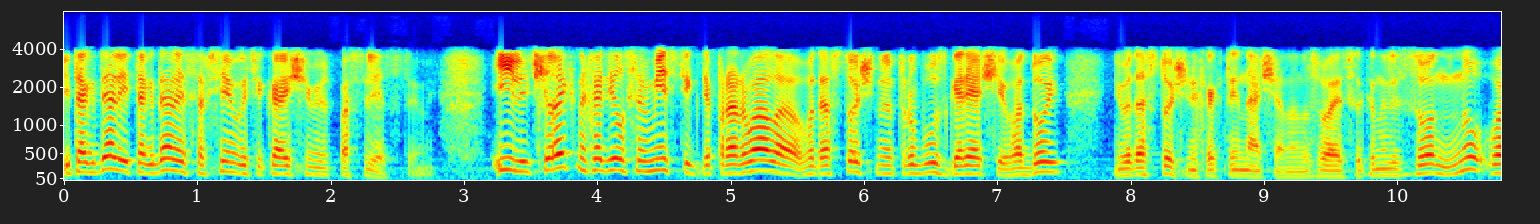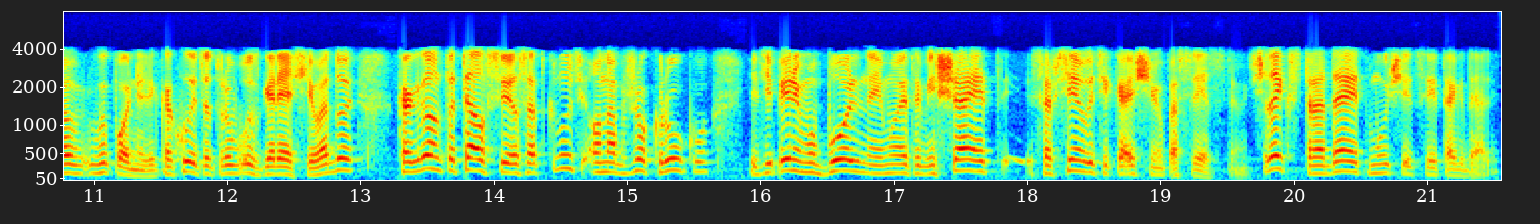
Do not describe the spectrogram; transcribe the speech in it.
и так далее, и так далее, со всеми вытекающими последствиями. Или человек находился в месте, где прорвало водосточную трубу с горячей водой, не водосточную, как-то иначе она называется, канализационной, ну, вы поняли, какую-то трубу с горячей водой. Когда он пытался ее соткнуть, он обжег руку, и теперь ему больно, ему это мешает со всеми вытекающими последствиями. Человек страдает, мучается и так далее.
